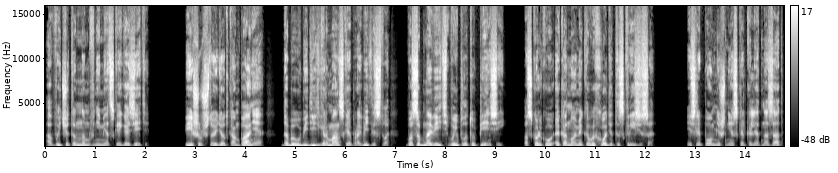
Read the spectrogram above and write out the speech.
о вычитанном в немецкой газете. «Пишут, что идет кампания, дабы убедить германское правительство возобновить выплату пенсий, поскольку экономика выходит из кризиса. Если помнишь, несколько лет назад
